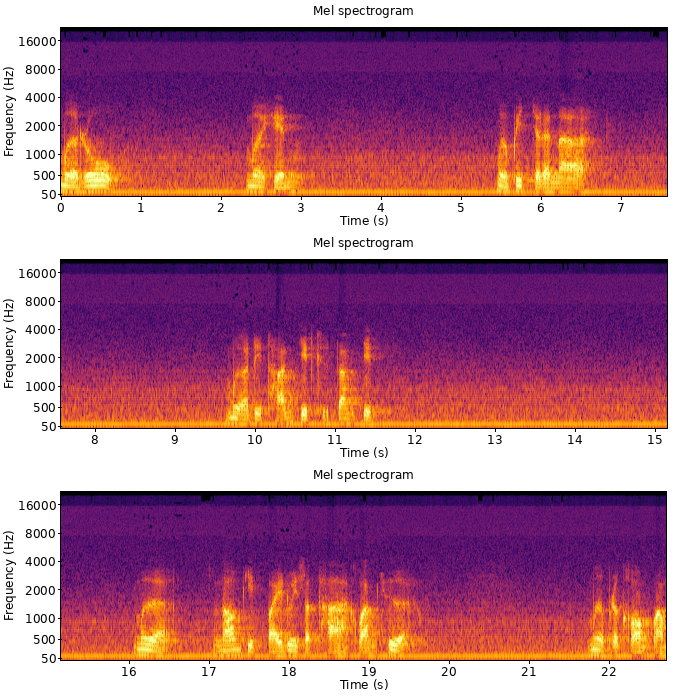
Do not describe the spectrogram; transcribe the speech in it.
เมื่อรู้ เมื่อเห็น เมื่อพิจารณา เมื่ออธิษฐานจิตคือตั้งจิต เมื่อน้อมจิตไปด้วยศรัทธาความเชื่อ เมื่อประคองความ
